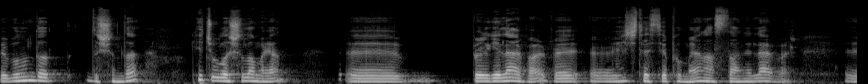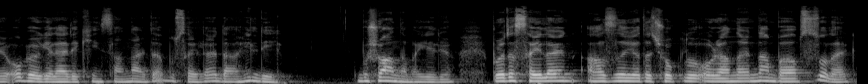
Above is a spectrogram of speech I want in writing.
Ve bunun da dışında hiç ulaşılamayan e, bölgeler var ve e, hiç test yapılmayan hastaneler var. E, o bölgelerdeki insanlar da bu sayılara dahil değil. Bu şu anlama geliyor. Burada sayıların azlığı ya da çokluğu oranlarından bağımsız olarak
